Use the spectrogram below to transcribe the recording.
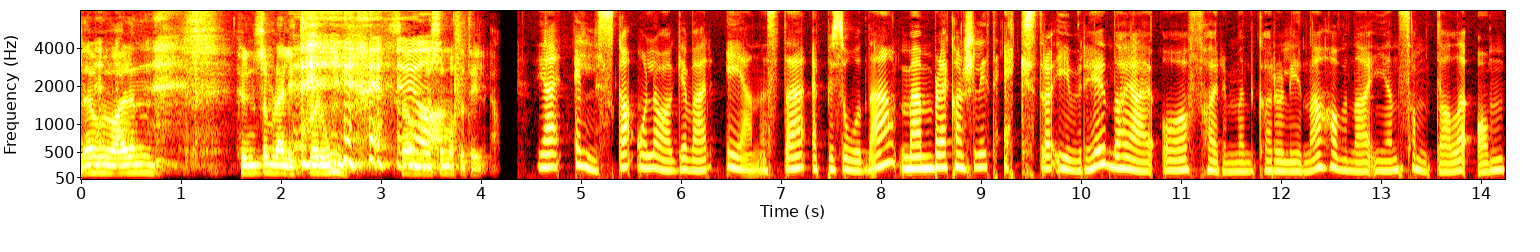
det var en hund som ble litt for ung, som, Ja. som måtte til. Ja. Jeg elska å lage hver eneste episode, men ble kanskje litt ekstra ivrig da jeg og Farmen-Karolina havna i en samtale om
